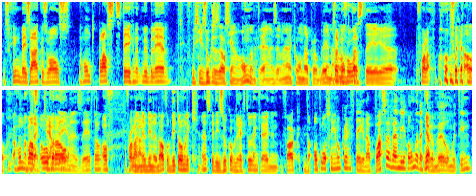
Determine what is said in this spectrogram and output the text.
misschien bij zaken zoals de hond plast tegen het meubilair. Of misschien zoeken ze zelfs geen hondentrainer. Ze hebben eigenlijk gewoon dat probleem. En Ze een hond gewoon- past tegen Voilà. overal. Een hond Of plast dat krabt overal. tegen een zetel. Of En dan heb je inderdaad op dit ogenblik, als je die zoekopdracht doet, dan krijg je vaak de oplossingen ook weer tegen dat plassen van die honden. Dat je Ja. je meul moet in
